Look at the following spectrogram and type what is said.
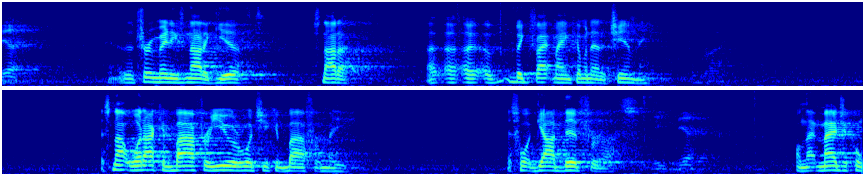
Amen. The true meaning is not a gift. It's not a a, a, a big fat man coming down a chimney. It's not what I can buy for you or what you can buy for me. It's what God did for us on that magical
